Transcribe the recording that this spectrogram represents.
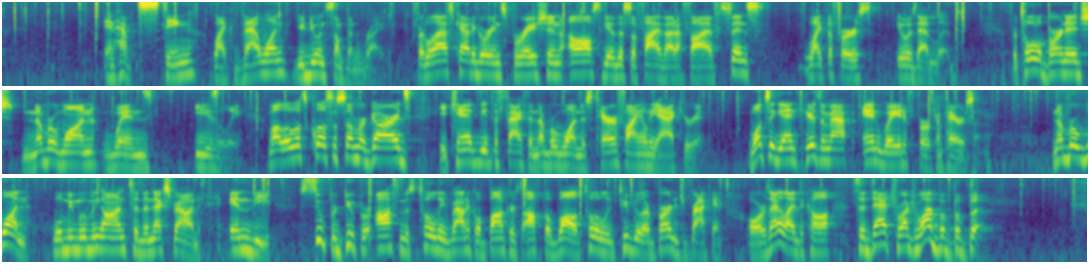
and have it sting like that one, you're doing something right. For the last category, inspiration, I'll also give this a 5 out of 5 since, like the first, it was ad-libbed. For total burnage, number one wins easily. While it was close in some regards, you can't beat the fact that number one is terrifyingly accurate. Once again, here's a map and Wade for comparison. Number one, we'll be moving on to the next round in the super duper awesome is totally radical bonkers off the wall, totally tubular burnage bracket, or as I like to call, it, Sadat Raj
